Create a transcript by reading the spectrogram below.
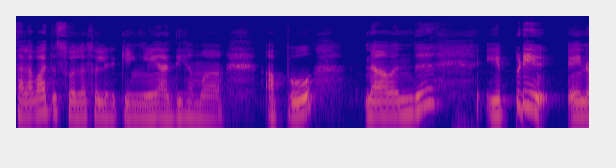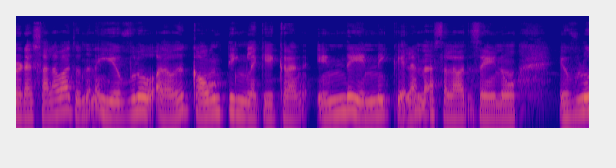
செலவாத்து சொல்ல சொல்லியிருக்கீங்களே அதிகமாக அப்போது நான் வந்து எப்படி என்னோடய செலவாத்து வந்து நான் எவ்வளோ அதாவது கவுண்டிங்கில் கேட்குறாங்க எந்த எண்ணிக்கையில் நான் செலவாத்து செய்யணும் எவ்வளோ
